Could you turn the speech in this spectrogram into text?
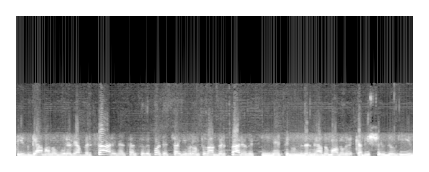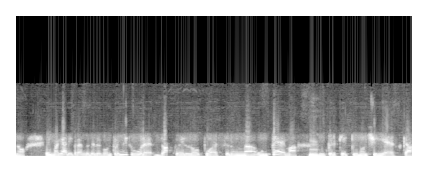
Ti sgamano pure gli avversari, nel senso che poi se c'hai di fronte un avversario che si mette in un determinato modo, che capisce il giochino e magari prende delle contromisure, già quello può essere un, un tema Mm. perché tu non ci riesca.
